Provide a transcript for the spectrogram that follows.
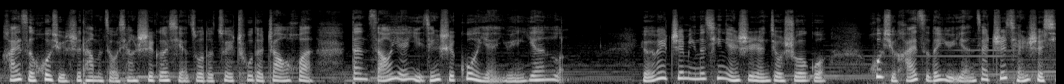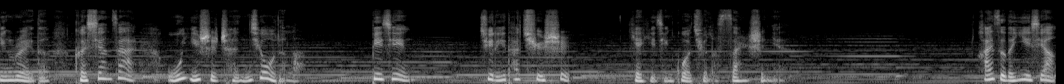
孩子或许是他们走向诗歌写作的最初的召唤，但早也已经是过眼云烟了。有一位知名的青年诗人就说过：“或许孩子的语言在之前是新锐的，可现在无疑是陈旧的了。毕竟，距离他去世，也已经过去了三十年。孩子的意象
